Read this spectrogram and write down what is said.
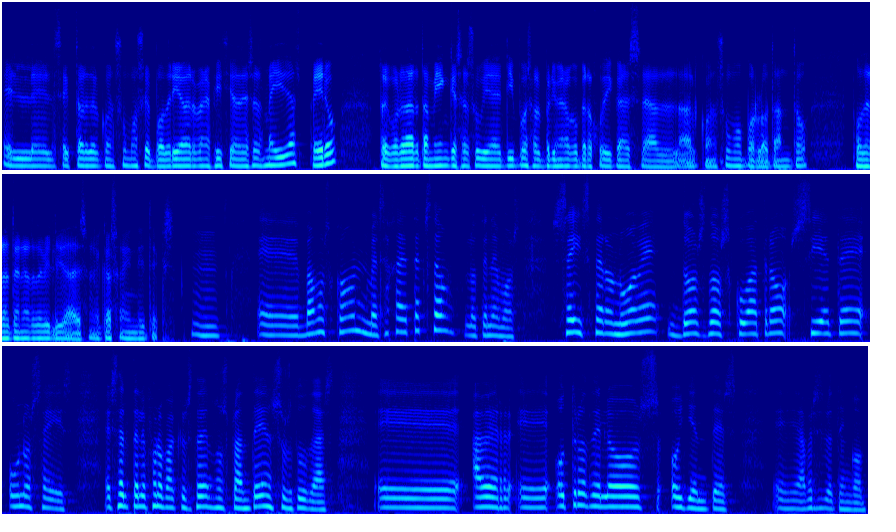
el, sector del consumo se podría haber beneficiado de esas medidas, pero recordar también que esa subida de tipos al primero que perjudica es al, consumo, por lo tanto podrá tener debilidades en el caso de Inditex. Mm. Eh, vamos con mensaje de texto, lo tenemos 609-224-716. Es el teléfono para que ustedes nos planteen sus dudas. Eh, a ver, eh, otro de los oyentes. Eh, a ver si lo tengo.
